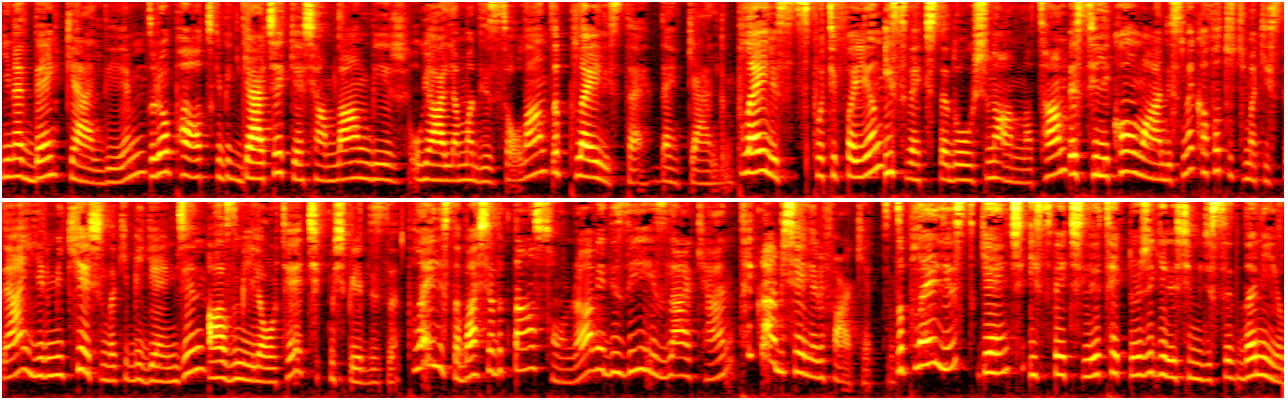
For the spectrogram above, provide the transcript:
yine denk geldiğim Dropout gibi gerçek yaşamdan bir uyarlama dizisi olan The Playlist'e denk geldim. Playlist Spotify'ın İsveç'te doğuşunu anlatan ve Silikon Vadisi'ne kafa tutmak isteyen 22 yaşındaki bir gencin azmiyle ortaya çıkmış bir dizi. Playlist'e başladıktan sonra ve diziyi izlerken tekrar bir şeyleri fark ettim. The Playlist genç İsveçli teknoloji girişimcisi Daniel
